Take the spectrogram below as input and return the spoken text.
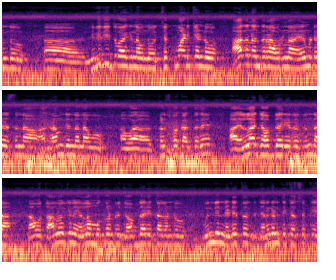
ಒಂದು ನಿಗದಿತವಾಗಿ ನಾವು ಚೆಕ್ ಮಾಡಿಕೊಂಡು ಆದ ನಂತರ ಅವ್ರನ್ನ ಎನಿಮಿಟರ್ಸನ್ನು ಆ ಗ್ರಾಮದಿಂದ ನಾವು ಕಳಿಸ್ಬೇಕಾಗ್ತದೆ. ಆ ಎಲ್ಲ ಜವಾಬ್ದಾರಿ ಇರೋದ್ರಿಂದ ನಾವು ತಾಲೂಕಿನ ಎಲ್ಲ ಮುಖಂಡರು ಜವಾಬ್ದಾರಿ ತಗೊಂಡು ಮುಂದಿನ ನಡೆಯುತ್ತಂಥ ಜನಗಣತಿ ಕೆಲಸಕ್ಕೆ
